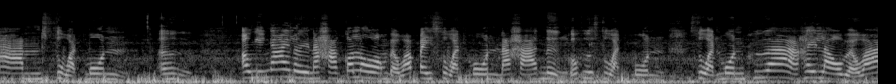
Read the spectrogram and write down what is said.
การสวดมนต์ เออเอาง่ายๆเลยนะคะ ก็ลองแบบว่าไปสวดมนต์นะคะหนึ่งก็คือสวดมนต์สวดมนต์เพื่อให้เราแบบว่า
